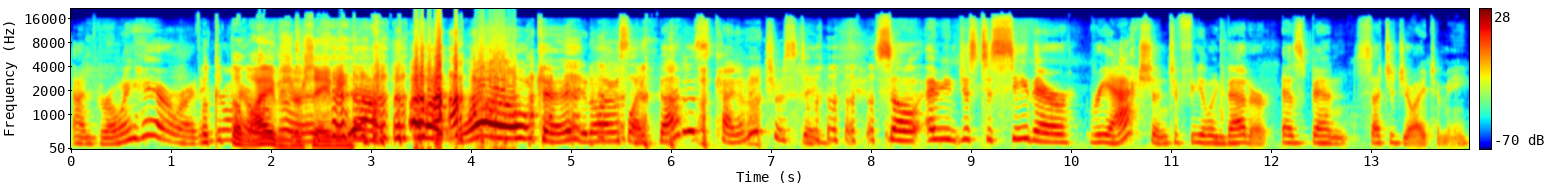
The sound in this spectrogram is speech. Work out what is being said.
I'm growing hair where I didn't Look at the hair. lives Oh, you're saving. Yeah. I'm like, whoa, okay. You know, I was like, that is kind of interesting. So, I mean, just to see their reaction to feeling better has been such a joy to me.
